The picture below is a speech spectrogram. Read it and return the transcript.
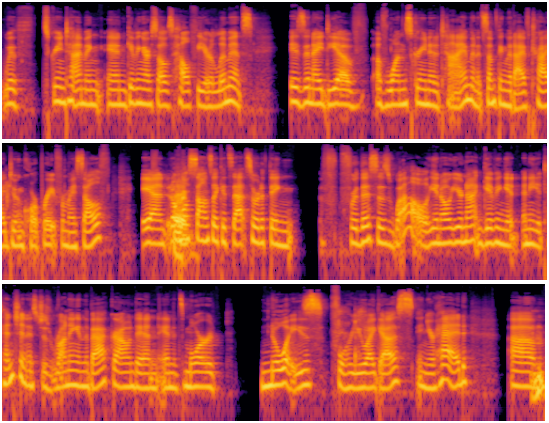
with screen time and, and giving ourselves healthier limits is an idea of of one screen at a time and it's something that I've tried to incorporate for myself and it right. almost sounds like it's that sort of thing f- for this as well. You know, you're not giving it any attention. It's just running in the background and and it's more noise for you, I guess, in your head. Um, mm-hmm.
